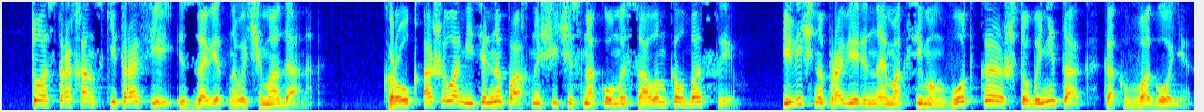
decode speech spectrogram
– то астраханский трофей из заветного чемодана. Круг ошеломительно пахнущий чесноком и салом колбасы. И лично проверенная Максимом водка, чтобы не так, как в вагоне.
